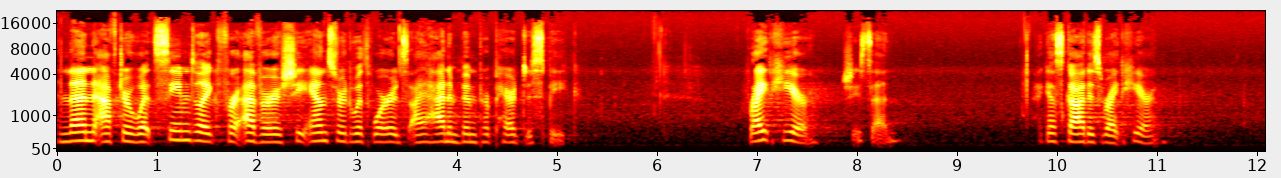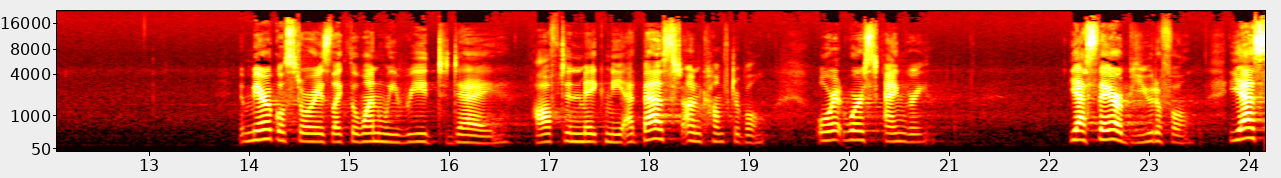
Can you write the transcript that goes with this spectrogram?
And then, after what seemed like forever, she answered with words I hadn't been prepared to speak. Right here, she said. I guess God is right here. Miracle stories like the one we read today often make me, at best, uncomfortable, or at worst, angry. Yes, they are beautiful. Yes,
